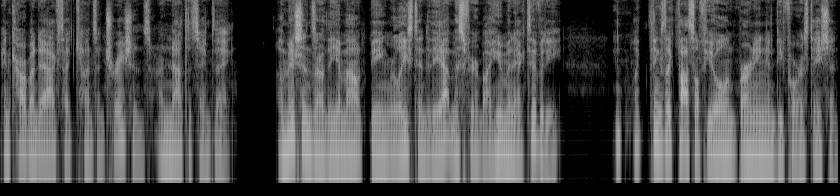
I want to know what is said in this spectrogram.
and carbon dioxide concentrations are not the same thing. Emissions are the amount being released into the atmosphere by human activity, like things like fossil fuel and burning and deforestation.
